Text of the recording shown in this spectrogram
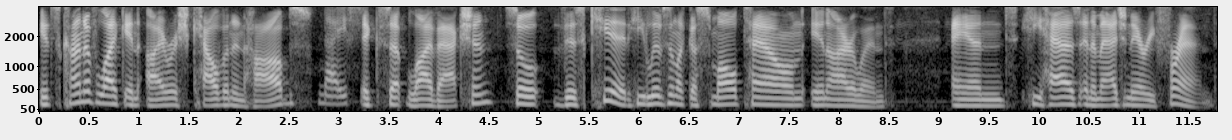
it's kind of like an Irish Calvin and Hobbes Nice. except live action. So this kid, he lives in like a small town in Ireland and he has an imaginary friend.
